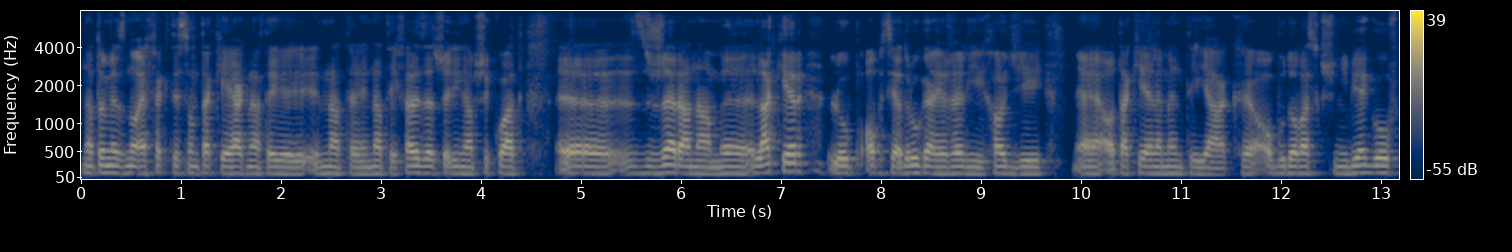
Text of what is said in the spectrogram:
Natomiast natomiast no, efekty są takie jak na tej, na tej, na tej feldze, czyli na przykład e, zżera nam lakier lub opcja druga, jeżeli chodzi e, o takie elementy jak obudowa skrzyni biegów,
